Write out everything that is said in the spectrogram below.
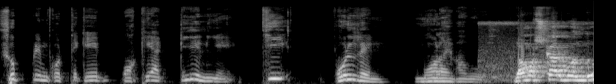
সুপ্রিম কোর্ট থেকে বকেয়া টিয়ে নিয়ে কি বললেন মলয় বাবু নমস্কার বন্ধু।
